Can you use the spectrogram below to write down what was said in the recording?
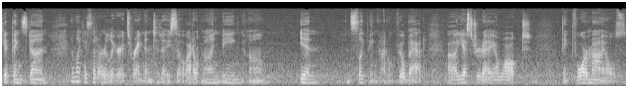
get things done. And like I said earlier, it's raining today, so I don't mind being um, in and sleeping. I don't feel bad. Uh, yesterday I walked, I think, four miles.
